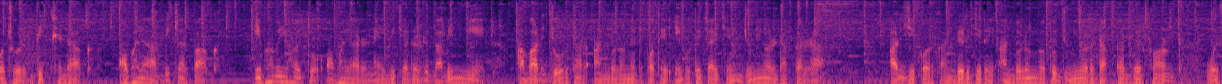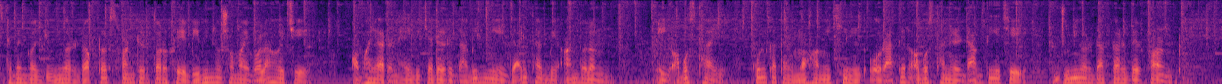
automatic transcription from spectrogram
বছর দিচ্ছে ডাক, অভয়া বিচার পাক। এভাবেই হয়তো অভয়ার ন্যায় বিচারের দাবি নিয়ে আবার জোরদার আন্দোলনের পথে এগোতে চাইছেন জুনিয়র ডাক্তাররা। আরজিকর কাণ্ডের জেরে আন্দোলনরত জুনিয়র ডাক্তারদের front, West Bengal junior doctors ফ্রন্টের তরফে বিভিন্ন সময় বলা হয়েছে, অভয়ার ন্যায় বিচারের দাবি নিয়ে জারি থাকবে আন্দোলন। এই অবস্থায় কলকাতায় মহামিছিল ও রাতের অবস্থানের ডাক দিয়েছে জুনিয়র ডাক্তারদের ফ্রন্ট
